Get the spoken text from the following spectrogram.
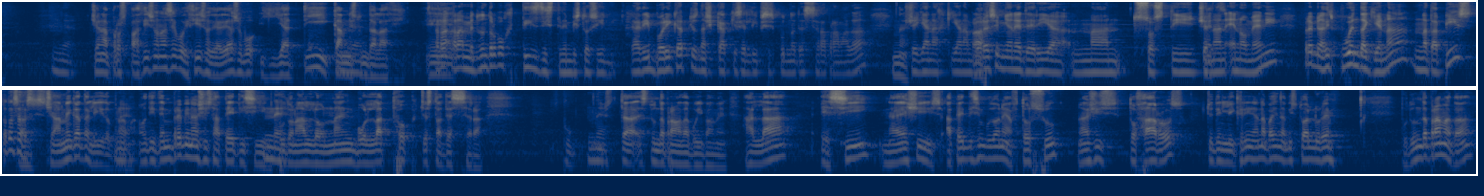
Ναι. Και να προσπαθήσω να σε βοηθήσω, δηλαδή να σου πω γιατί κάνεις Ναι. τον τα λάθη. Ε, Άρα, άρα με τον τρόπο χτίζεις την εμπιστοσύνη. Δηλαδή, μπορεί κάποιος να έχει κάποιες ελλείψεις που είναι τέσσερα πράγματα Ναι. και για να, για να μπορέσει μια εταιρεία να είναι σωστή και να είναι ενωμένη, πρέπει να δεις πού είναι τα κενά, να τα πεις, να τα σάσεις. Και άμα καταλήγει το πράγμα. Ότι δεν πρέπει να έχεις απέτηση Ναι. που τον άλλον να είναι πολλά top και στα τέσσερα. Που, Ναι. στα, στον τα πράγματα που είπαμε. Αλλά εσύ να έχεις απέτηση που τον εαυτό σου, να έχεις το θάρρος και την ειλικρίνεια να πάει να πεις του άλλου ρε. Που τούν τα πράγματα,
